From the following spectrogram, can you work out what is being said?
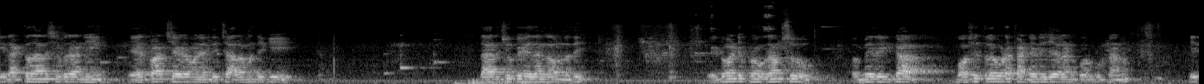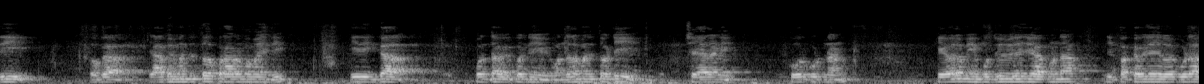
ఈ రక్తదాన శిబిరాన్ని ఏర్పాటు చేయడం అనేది చాలామందికి దారి చూపే విధంగా ఉన్నది. ఇటువంటి ప్రోగ్రామ్స్ మీరు ఇంకా భవిష్యత్తులో కూడా కంటిన్యూ చేయాలని కోరుకుంటున్నాను. ఇది ఒక యాభై మందితో ప్రారంభమైంది. ఇది ఇంకా కొంత కొన్ని వందల మందితోటి చేయాలని కోరుకుంటున్నాను. కేవలం ఈ ముద్దు విలేజ్ కాకుండా ఈ పక్క విలేజ్లో కూడా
